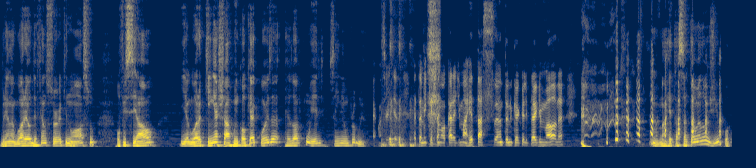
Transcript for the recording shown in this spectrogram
Breno agora é o defensor aqui nosso, oficial, e agora quem achar ruim qualquer coisa, resolve com ele, sem nenhum problema. É, com certeza. Mas também quer chamar o cara de marreta santa, não quer que ele pegue mal, né? Marreta santa é um elogio, pô.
